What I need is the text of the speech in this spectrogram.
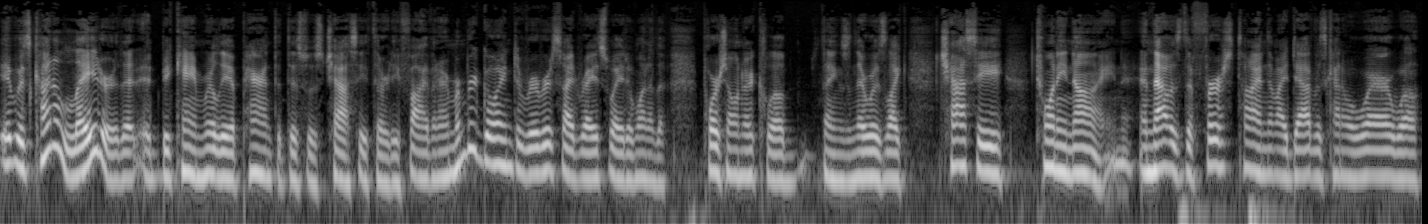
it was kind of later that it became really apparent that this was chassis 35. And I remember going to Riverside Raceway to one of the Porsche Owner Club things, and there was like chassis 29. And that was the first time that my dad was kind of aware, well,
